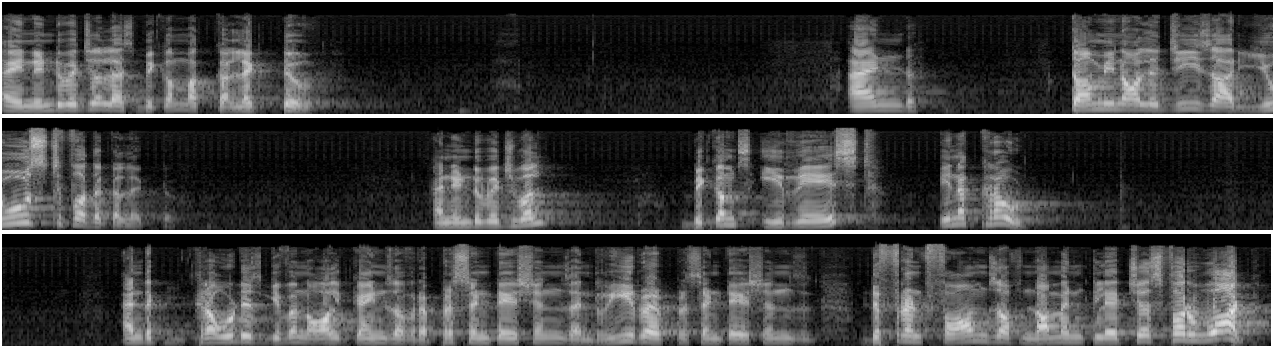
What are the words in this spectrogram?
An individual has become a collective. And terminologies are used for the collective. An individual becomes erased in a crowd. And the crowd is given all kinds of representations and re-representations, different forms of nomenclatures for what?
